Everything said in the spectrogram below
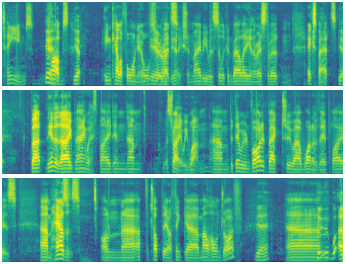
teams, Yeah. clubs Yep. in California, all Yeah, through right, that yeah. section. Maybe with Silicon Valley and the rest of it, and expats. Yep. But at the end of the day, bang, we played, and um, Australia, we won. Um, but then we were invited back to uh, one of their players' um, houses on uh, up the top there, I think, uh, Mulholland Drive. Yeah. Um, Who, a,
